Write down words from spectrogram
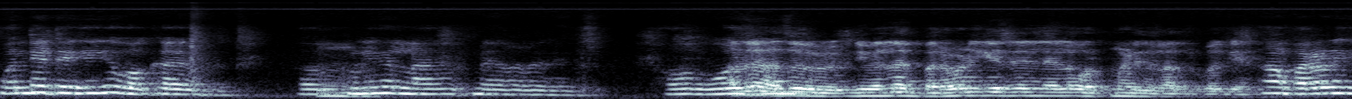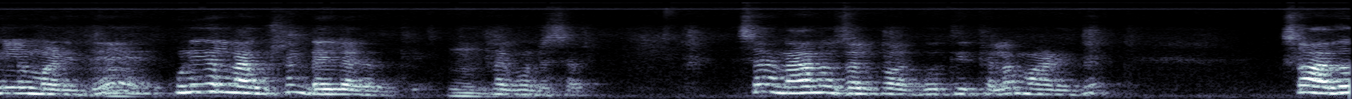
ಒಂದೇ ಟೆಗಿಗೆ ಒಕ್ಕಾಗ್ಬಿಡ್ತು ಅವ್ರು ಕುಣಿಗಲ್ ನಾಗಕೃಷ್ಣ ಅವರು ಹೋಗಿ ಅದು ನೀವೆಲ್ಲ ಬರವಣಿಗೆಯಲ್ಲೆಲ್ಲ ವರ್ಕ್ ಮಾಡಿದ್ರಲ್ಲ ಅದ್ರ ಬಗ್ಗೆ? ಹಾಂ ಬರವಣಿಗೆಲ್ಲ ಮಾಡಿದ್ದೆ. ಕುಣಿಗಲ್ ನಾಗಕೃಷ್ಣ ಡೈಲಾಗ್ ಅದಕ್ಕೆ ಹ್ಮ್. ನಾಗಮಂಡ್ರಿ ಸರ್. ಸೊ ನಾನು ಸ್ವಲ್ಪ ಗೊತ್ತಿತ್ತಲ್ಲ ಮಾಡಿದ್ದೆ. ಸೊ ಅದು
